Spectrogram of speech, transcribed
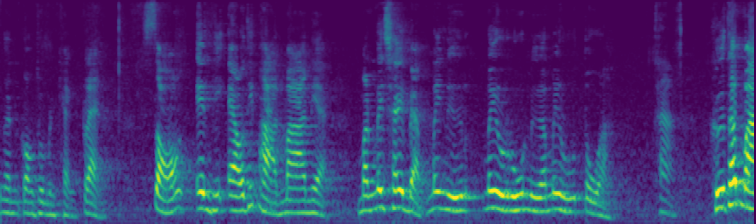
เงินกองทุนมันแข็งแกร่งสอง NPL ที่ผ่านมาเนี่ยมันไม่ใช่แบบไม่เนื้อไม่รู้เนื้อไม่รู้ตัวค่ะคือถ้ามา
